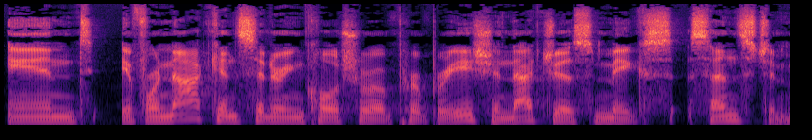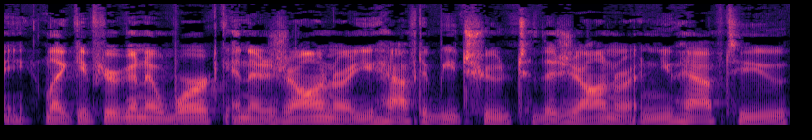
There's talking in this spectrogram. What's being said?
and if we're not considering cultural appropriation, that just makes sense to me. Like if you're going to work in a genre, you have to be true to the genre, and you have to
